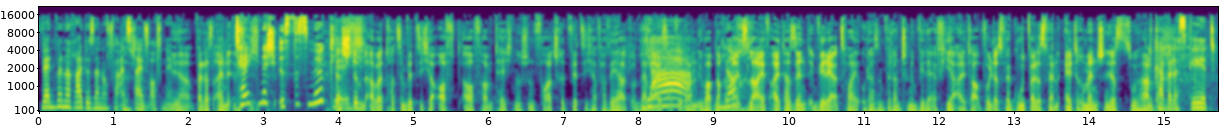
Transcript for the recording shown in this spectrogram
werden wir eine Radiosendung für eins live aufnehmen. Ja, weil das eine ist. Technisch ist es möglich. Das stimmt, aber trotzdem wird sich ja oft auch vom technischen Fortschritt wird sich ja verwehrt. Und wer Ja, weiß, ob wir dann überhaupt noch, im noch. 1 Live-Alter sind, im WDR 2 oder sind wir dann schon im WDR 4-Alter. Obwohl das wäre gut, weil das wären ältere Menschen, die das zuhören. Ich glaube, das geht.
